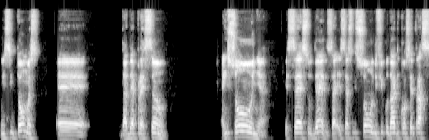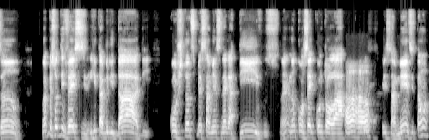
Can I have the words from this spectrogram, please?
Os sintomas é, da depressão, a insônia, excesso, né, excesso de sono, dificuldade de concentração. Uma pessoa tivesse irritabilidade, constantes pensamentos negativos, né, não consegue controlar uhum. os pensamentos. Então,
